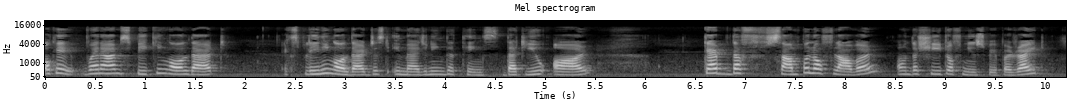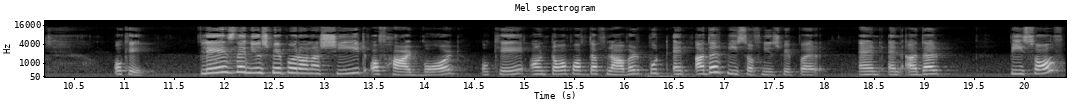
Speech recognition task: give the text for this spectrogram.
Okay when i'm speaking all that explaining all that just imagining the things that you are kept the sample of flower on the sheet of newspaper right? Okay. Place the newspaper on a sheet of hardboard okay? On top of the flower put another piece of newspaper and another piece of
